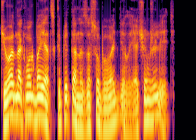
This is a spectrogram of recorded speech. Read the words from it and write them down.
Чего, однако, мог бояться капитан из особого отдела, и о чем жалеть?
